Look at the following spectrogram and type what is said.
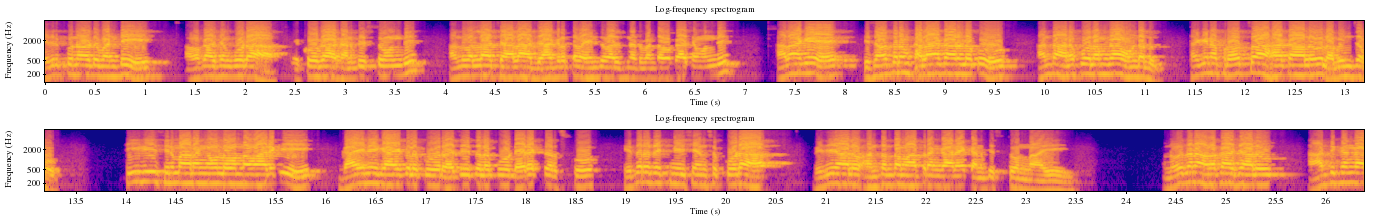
ఎదుర్కొనేటువంటి అవకాశం కూడా ఎక్కువగా కనిపిస్తూ ఉంది. అందువల్ల చాలా జాగ్రత్త వహించవలసినటువంటి అవకాశం ఉంది. అలాగే ఈ సంవత్సరం కళాకారులకు అంత అనుకూలంగా ఉండదు. తగిన ప్రోత్సాహకాలు లభించవు. టీవీ సినిమా రంగంలో ఉన్న వారికి గాయని గాయకులకు రచయితలకు డైరెక్టర్స్కు ఇతర టెక్నీషియన్స్ కూడా విజయాలు అంతంత మాత్రంగానే కనిపిస్తున్నాయి. నూతన అవకాశాలు ఆర్థికంగా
